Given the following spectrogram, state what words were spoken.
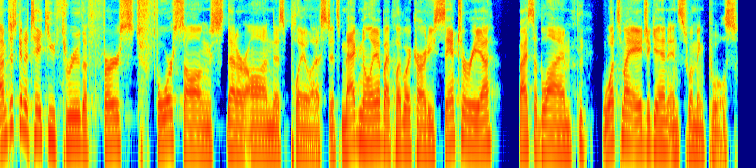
I'm just going to take you through the first four songs that are on this playlist. It's Magnolia by Playboi Carti, Santeria by Sublime, What's My Age Again, and Swimming Pools.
